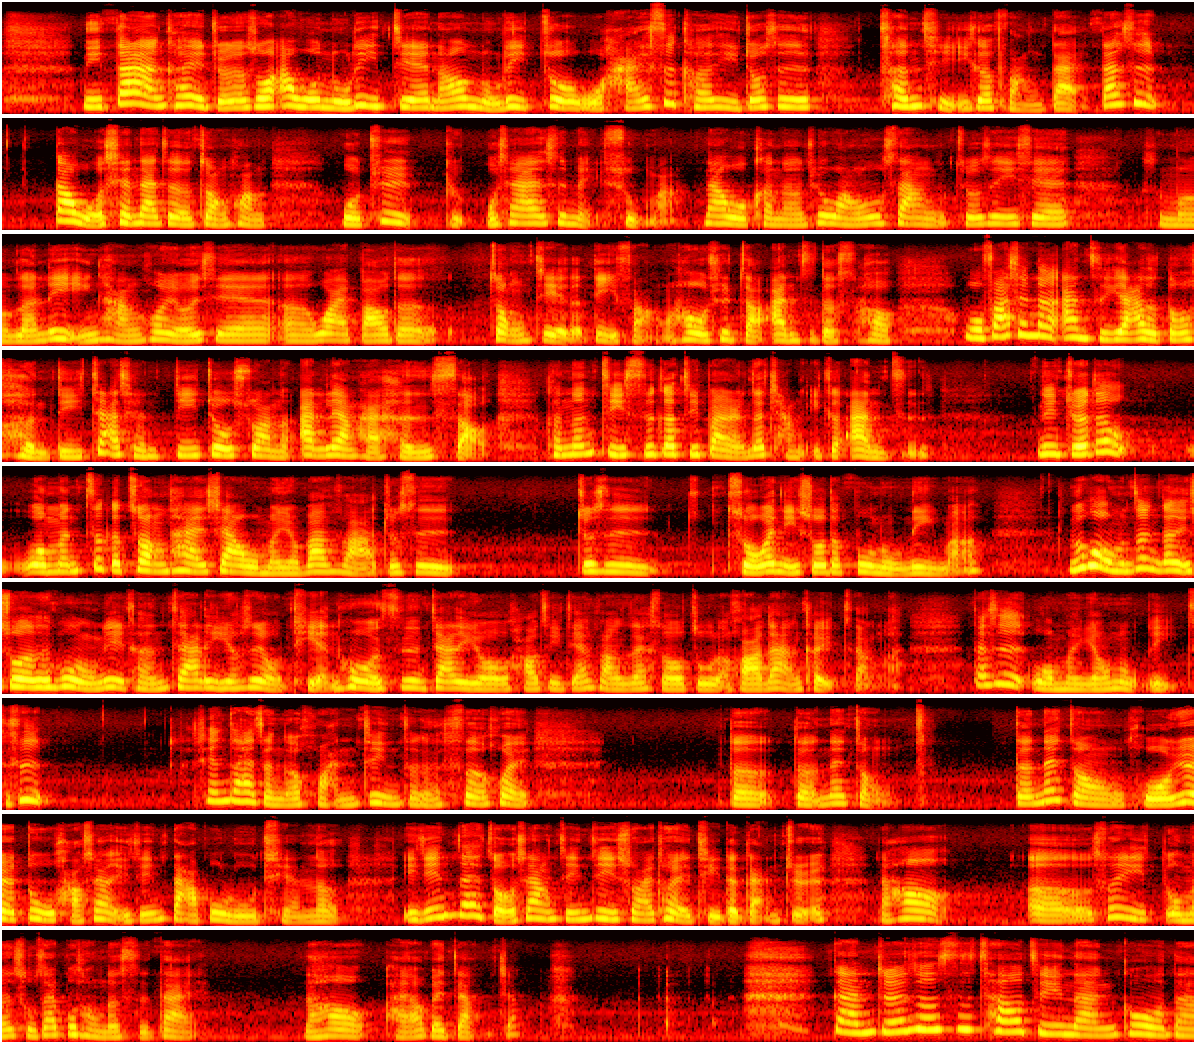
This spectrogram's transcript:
你当然可以觉得说啊，我努力接，然后努力做，我还是可以就是撑起一个房贷。但是到我现在这个状况，我去，我现在是美术嘛，那我可能去网络上就是一些什么人力银行会有一些呃外包的。中介的地方，然后我去找案子的时候，我发现那个案子压的都很低，价钱低就算了，案量还很少，可能几十个、几百人在抢一个案子。你觉得我们这个状态下，我们有办法就是就是所谓你说的不努力吗？如果我们真的跟你说的是不努力，可能家里又是有田，或者是家里有好几间房子在收租的话，当然可以这样了。但是我们有努力，只是。现在整个环境、整个社会的的那种的那种活跃度，好像已经大不如前了，已经在走向经济衰退期的感觉。然后，呃，所以我们处在不同的时代，然后还要被这样讲。感觉就是超级难过的。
